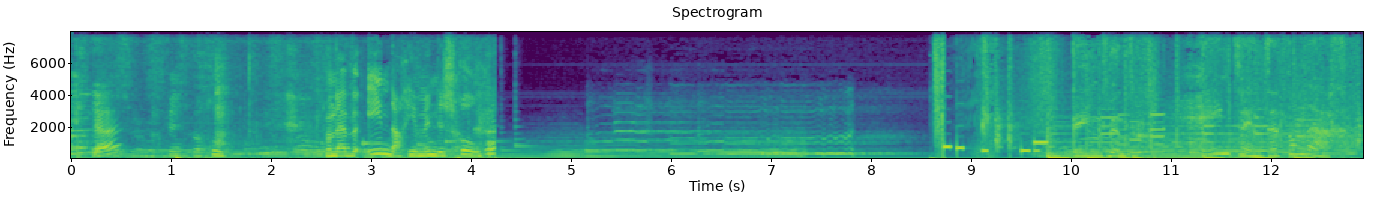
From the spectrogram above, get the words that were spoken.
leuk? Ja? Ik vind het wel goed. Want dan hebben we één dagje minder school. Vandaag.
